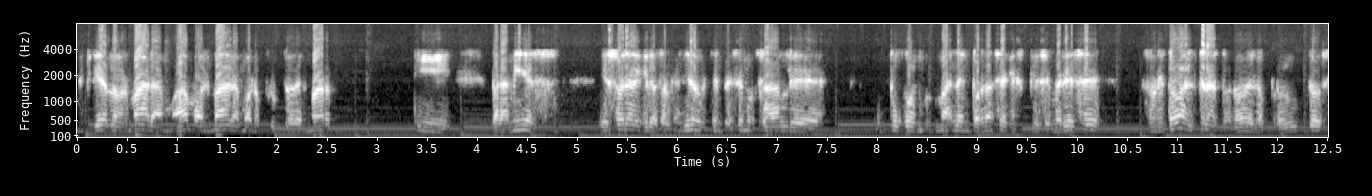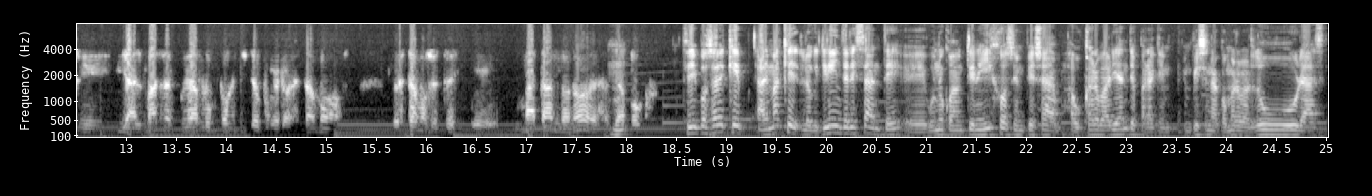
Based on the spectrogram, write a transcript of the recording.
me crié al mar, amo, amo, el mar, amo los productos del mar. Y para mí es, es hora de que los argentinos empecemos a darle un poco más la importancia que, que se merece sobre todo al trato ¿no? de los productos y, al más de cuidarlo un poquitito porque lo estamos lo estamos este, eh, matando ¿no? desde a poco. Sí, vos sabés que además que lo que tiene interesante, eh, uno cuando tiene hijos empieza a buscar variantes para que empiecen a comer verduras,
